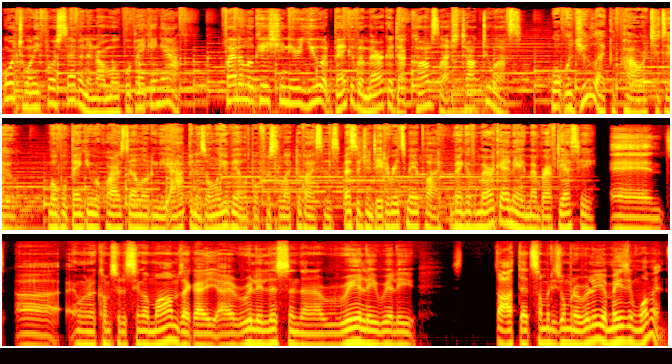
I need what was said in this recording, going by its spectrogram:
or 24-7 in our mobile banking app. Find a location near you at bankofamerica.com slash talk to us. What would you like the power to do? Mobile banking requires downloading the app and is only available for select devices. Message and data rates may apply. Bank of America and a member FDIC. And uh, and when it comes to the single moms, like I, I really listened and I really, really thought that some of these women are really amazing women.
